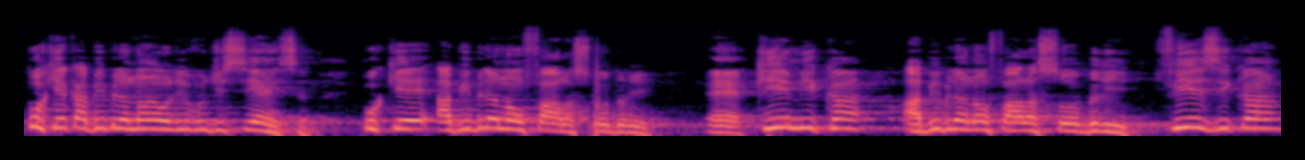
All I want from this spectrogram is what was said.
Por que, que, a Bíblia não é um livro de ciência? Porque a Bíblia não fala sobre é, química, a Bíblia não fala sobre física,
